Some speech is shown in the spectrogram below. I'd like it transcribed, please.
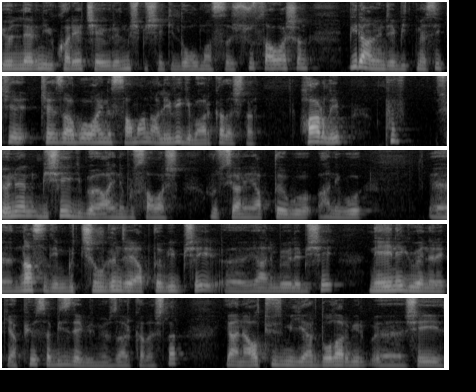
yönlerini yukarıya çevrilmiş bir şekilde olması. Şu savaşın bir an önce bitmesi ki keza bu aynı saman alevi gibi arkadaşlar. Harlayıp puf sönen bir şey gibi aynı bu savaş. Rusya'nın yaptığı bu hani bu e, nasıl diyeyim bu çılgınca yaptığı bir şey e, yani böyle bir şey neyine güvenerek yapıyorsa biz de bilmiyoruz arkadaşlar. Yani 600 milyar dolar bir e, şeyi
